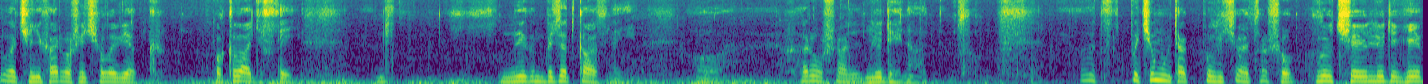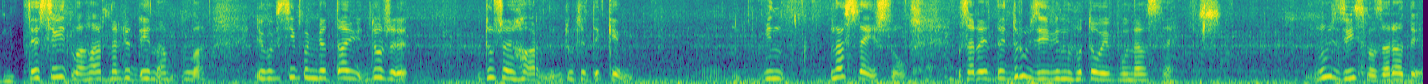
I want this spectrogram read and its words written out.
Очень хороший человек, покладистый, не безотказний. О, хороша людина. От почему так виходить, що лучші люди гибнуть? Це світла, гарна людина була. Його всі пам'ятають дуже, дуже гарним, дуже таким. Він на все йшов. Заради друзів він готовий був на все. Ну, звісно, заради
